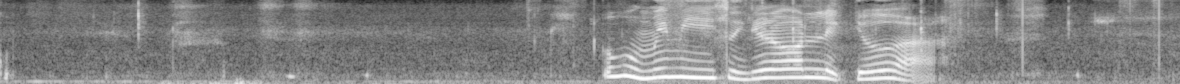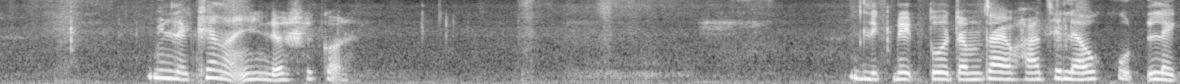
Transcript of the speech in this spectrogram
ขุด ก็ผมไม่มีสิ่งที่เรียกว่าเหล็กเยอะอะ มีเหล็กแค่ไหน เดี๋ยวเช็คก่อน เหล็กในตัวจำใจพาร์ทที่แล้วขุดเหล็ก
